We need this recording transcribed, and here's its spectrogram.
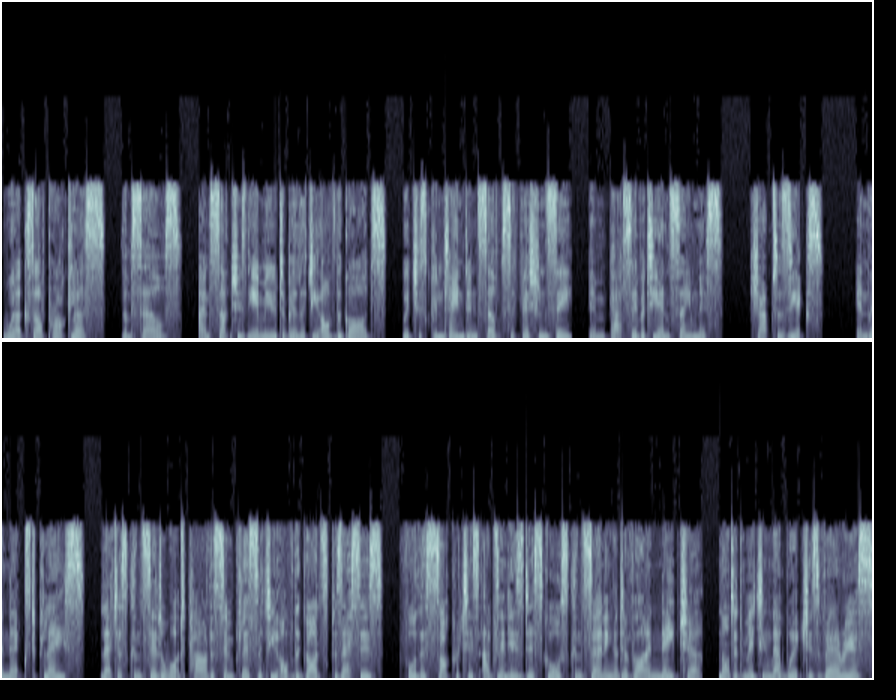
works of Proclus, themselves, and such is the immutability of the gods, which is contained in self-sufficiency, impassivity and sameness. Chapter 6 in the next place, let us consider what power the simplicity of the gods possesses, for this Socrates adds in his discourse concerning a divine nature, not admitting that which is various,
